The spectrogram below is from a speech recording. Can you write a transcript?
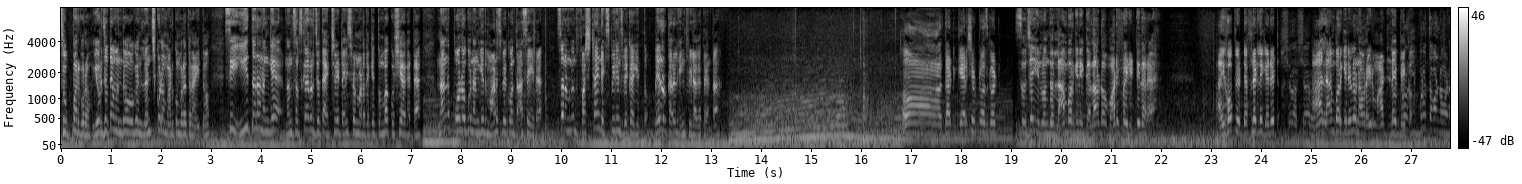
ಸೂಪರ್ ಗುರು ಇವ್ರ ಜೊತೆ ಒಂದು ಹೋಗೊಂದು ಲಂಚ್ ಕೂಡ ಮಾಡ್ಕೊಂಡ್ ಬರೋ ತರ ಆಯ್ತು. ಸಿ ಈ ತರ ನಂಗೆ ನನ್ನ ಸಬ್ಸ್ಕ್ರೈಬರ್ ಜೊತೆ ಆಕ್ಚುಲಿ ಟೈಮ್ ಸ್ಪೆಂಡ್ ಮಾಡೋದಕ್ಕೆ ತುಂಬಾ ಖುಷಿ ಆಗುತ್ತೆ. ನನ್ನ ಪೋಲೋಗು ನನಗೆ ಇದು ಮಾಡಿಸ್ಬೇಕು ಅಂತ ಆಸೆ ಇದೆ. ಸೊ ನನ್ಗೊಂದು ಫಸ್ಟ್ ಹ್ಯಾಂಡ್ ಎಕ್ಸ್ಪೀರಿಯನ್ಸ್ ಬೇಕಾಗಿತ್ತು. ಬೇರೆಯವ್ರ ಕಾರಲ್ಲಿ ಹೆಂಗ್ ಫೀಲ್ ಆಗುತ್ತೆ ಅಂತ. That gear shift was good Sujay ಇಲ್ಲೊಂದು ಲ್ಯಾಂಬೋರ್ಗಿನಿ ಗಲಾಡೋ ಮಾಡಿಫೈಡ್ ಇಟ್ಟಿದ್ದಾರೆ. I hope you definitely get it ಆ ಲ್ಯಾಂಬರ್ಗಿನಲ್ಲೂ ನಾವು ರೈಡ್ ಮಾಡಲೇಬೇಕು. ಇಬ್ರು ತಗೊಂಡು ಹೋಗೋಣ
